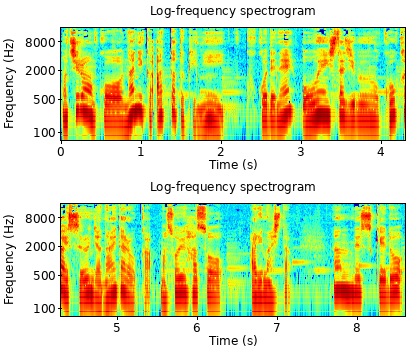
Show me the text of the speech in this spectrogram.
もちろんこう何かあった時にここでね応援した自分を後悔するんじゃないだろうか、まあ、そういう発想ありましたなんですけど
